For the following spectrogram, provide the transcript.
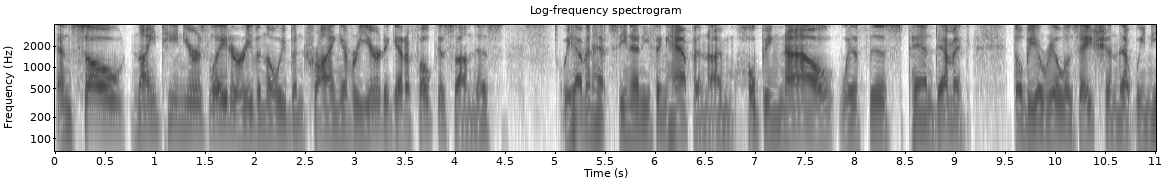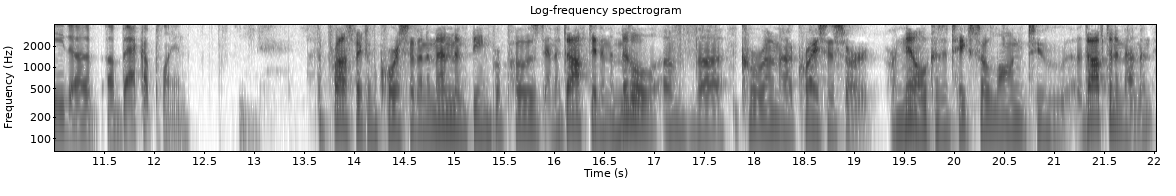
And so, 19 years later, even though we've been trying every year to get a focus on this, we haven't seen anything happen. I'm hoping now with this pandemic, there'll be a realization that we need a, a backup plan the prospect, of course, of an amendment being proposed and adopted in the middle of the corona crisis or, or nil, because it takes so long to adopt an amendment,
